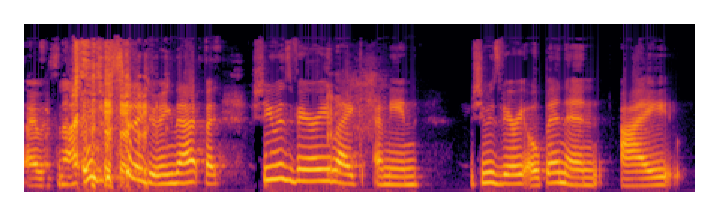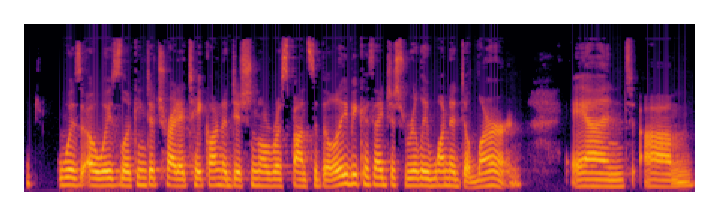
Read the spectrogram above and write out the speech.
I was not interested in doing that. But she was very like, I mean, she was very open and I was always looking to try to take on additional responsibility because I just really wanted to learn. And, um,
